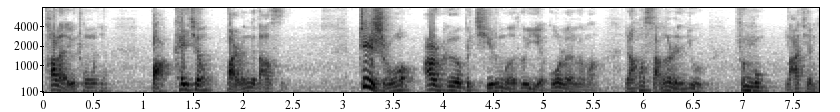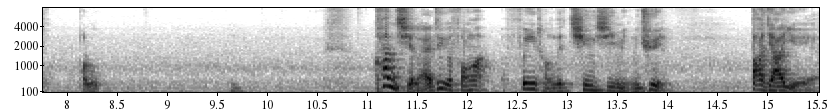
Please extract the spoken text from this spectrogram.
他俩就冲过去。把开枪把人给打死，这时候二哥不骑着摩托也过来了吗？然后三个人就分工拿钱跑跑路。看起来这个方案非常的清晰明确，大家也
